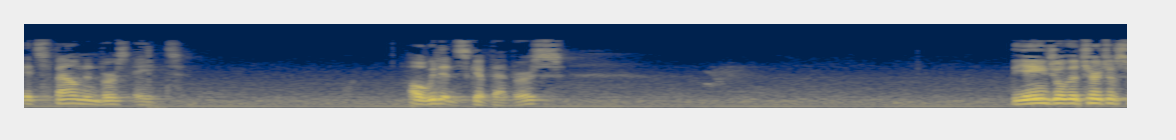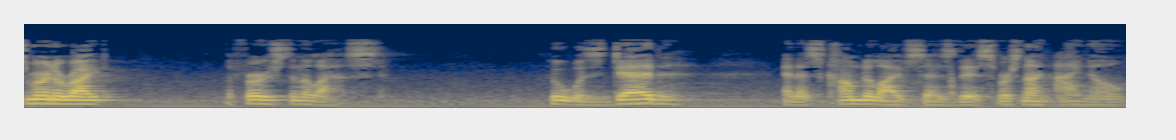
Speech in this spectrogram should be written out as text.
It's found in verse 8. Oh, we didn't skip that verse. The angel of the church of Smyrna write, the first and the last, who was dead and has come to life says this. Verse 9, I know.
